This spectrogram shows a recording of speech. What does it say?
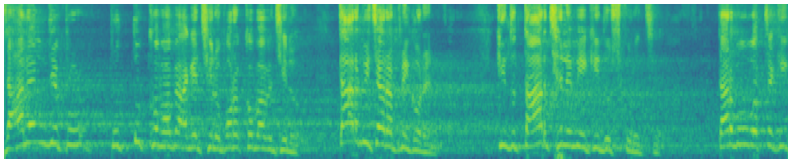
জানেন যে প্রত্যক্ষভাবে আগে ছিল, পরোক্ষভাবে ছিল, তার বিচার আপনি করেন। কিন্তু তার ছেলে মেয়ে কী দোষ করেছে? তার বউ বাচ্চা কী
